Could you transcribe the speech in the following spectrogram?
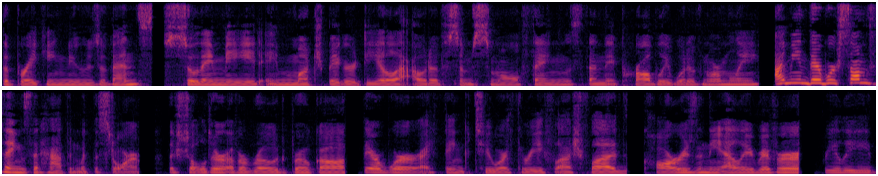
the breaking news events, so they made a much bigger deal out of some small things than they probably would have normally. I mean, there were some things that happened with the storm the shoulder of a road broke off. There were, I think, two or three flash floods, cars in the LA River, really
